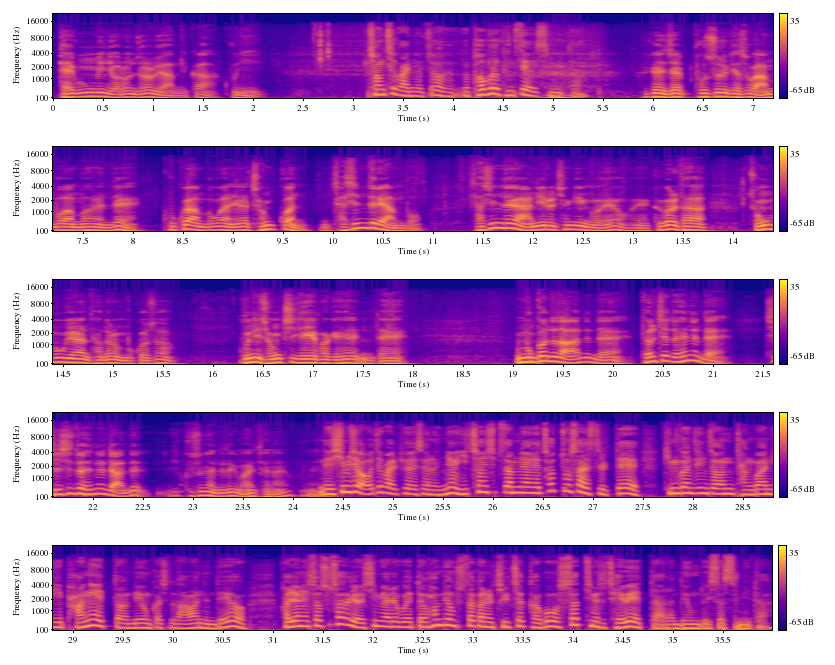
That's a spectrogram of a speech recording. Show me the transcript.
대국민 여론전을 왜 합니까? 군이. 정치관여죠. 법으로 금지되어 있습니다. 그러니까 이제 보수를 계속 안보 안보 하는데 국가 안보가 아니라 정권 자신들의 안보 자신들의 안위를 챙긴 거예요. 예, 그걸 다 종북이라는 단어로 묶어서 군이 정치 개입하게 했는데 문건도 나왔는데 결재도 했는데 지시도 했는데 안 돼, 구성이 안 되는 게 많이 되나요? 예. 네, 심지어 어제 발표에서는요, 2013년에 첫 조사했을 때 김관진 전 장관이 방해했던 내용까지도 나왔는데요. 관련해서 수사를 열심히 하려고 했던 헌병 수사관을 질책하고 수사팀에서 제외했다라는 내용도 있었습니다.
